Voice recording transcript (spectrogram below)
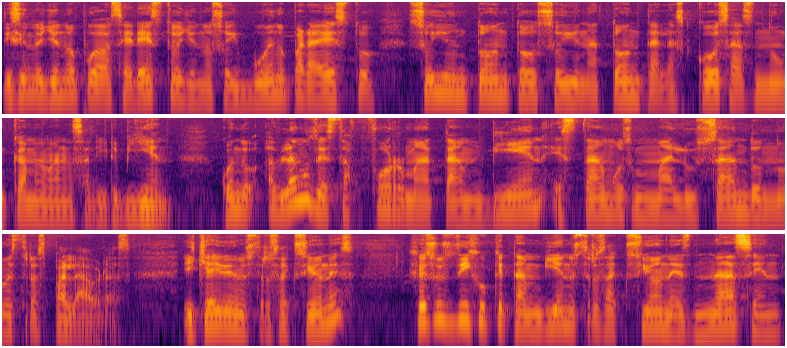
diciendo yo no puedo hacer esto, yo no soy bueno para esto, soy un tonto, soy una tonta, las cosas nunca me van a salir bien. Cuando hablamos de esta forma, también estamos mal usando nuestras palabras. ¿Y qué hay de nuestras acciones? Jesús dijo que también nuestras acciones nacen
